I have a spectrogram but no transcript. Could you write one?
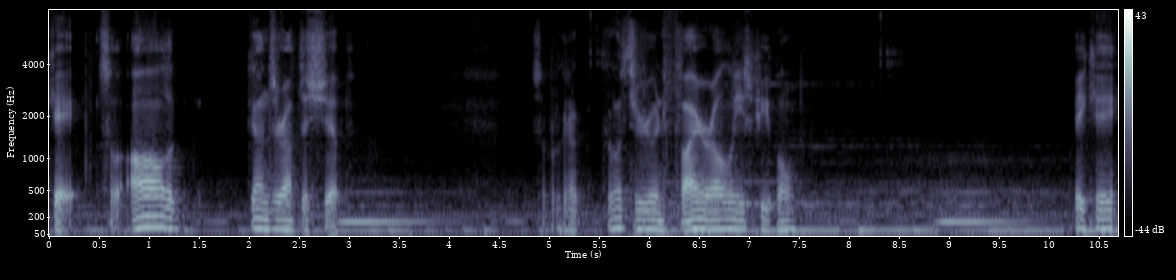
Okay, so all the guns are off the ship. So we're gonna go through and fire all these people. Vacate.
